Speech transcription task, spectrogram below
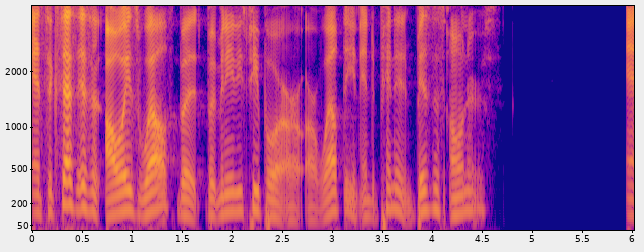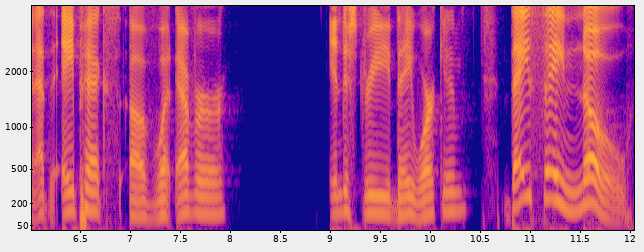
And success isn't always wealth, but but many of these people are, are wealthy and independent business owners. And at the apex of whatever industry they work in, they say no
